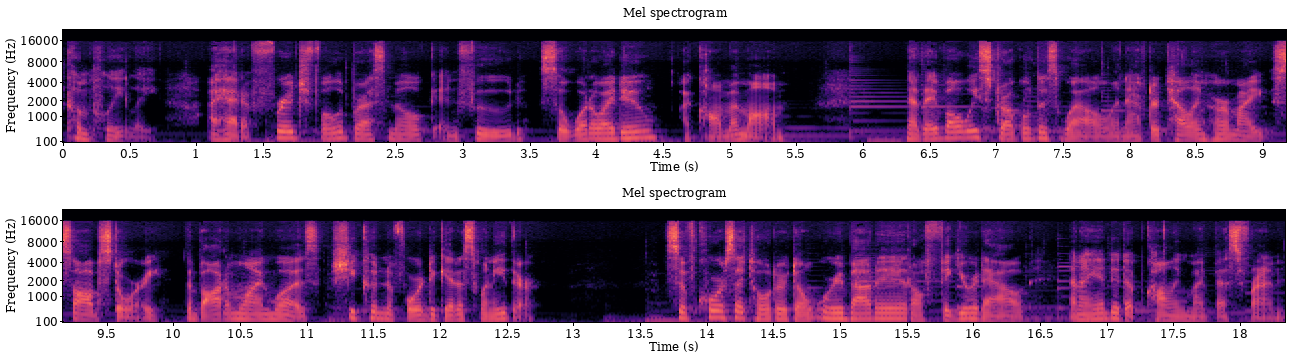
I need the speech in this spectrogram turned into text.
completely. I had a fridge full of breast milk and food, so what do I do? I call my mom. Now, they've always struggled as well, and after telling her my sob story, the bottom line was she couldn't afford to get us one either. So, of course, I told her, don't worry about it, I'll figure it out. And I ended up calling my best friend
